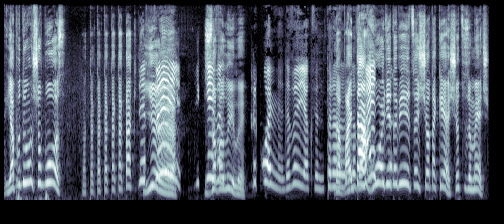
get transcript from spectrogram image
я подумав, що бос. Так, так, так, так, так, так, так. Є! диви. Який він Завалили. прикольний. Диви, як він переливає. Давай, так, годі тобі, це що таке? Що це за меч?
